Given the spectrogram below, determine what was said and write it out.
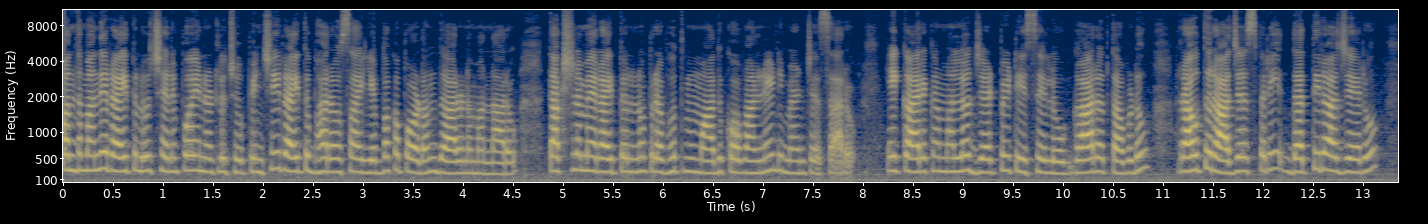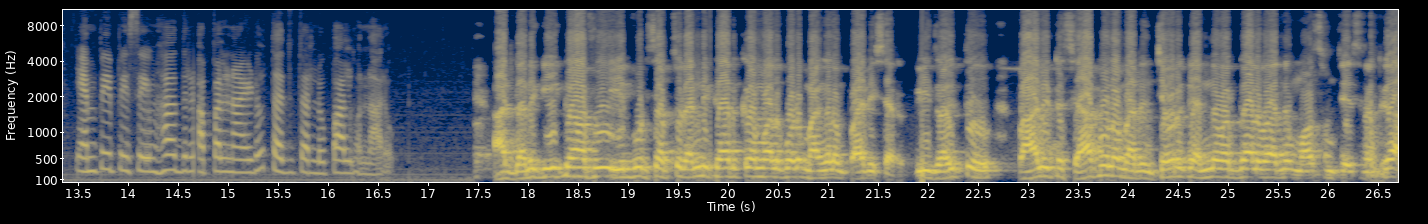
కొంతమంది రైతులు చనిపోయినట్లు చూపించి రైతు భరోసా ఇవ్వకపోవడం దారుణమన్నారు. తక్షణమే రైతులను ప్రభుత్వం ఆదుకోవాలని డిమాండ్ చేశారు. ఈ కార్యక్రమంలో జడ్పీటీసీలు గార తవుడు రౌతు రాజేశ్వరి దత్తిరాజేరు ఎంపీపీ సింహాద్రి అప్పలనాయుడు తదితరులు పాల్గొన్నారు. ఆ దానికి ఈ క్రాఫ్ ఇన్పుట్ సబ్సిడీ అన్ని కార్యక్రమాలు కూడా మంగళం పాడేశారు ఈ రైతు పాలిట శాపంలో మరి చివరికి అన్ని వర్గాల వారిని మోసం చేసినట్టుగా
